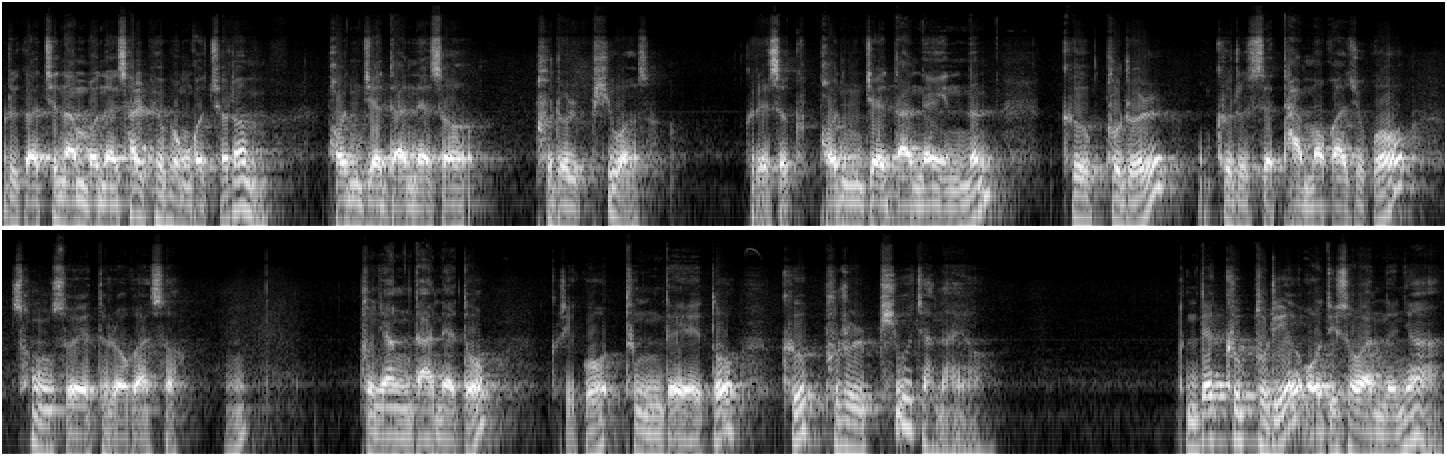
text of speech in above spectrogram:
우리가 지난번에 살펴본 것처럼 번제단에서 불을 피워서 그래서 그 번제단에 있는 그 불을 그릇에 담아가지고 성소에 들어가서 분양단에도 그리고 등대에도 그 불을 피우잖아요. 근데 그 불이 어디서 왔느냐?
